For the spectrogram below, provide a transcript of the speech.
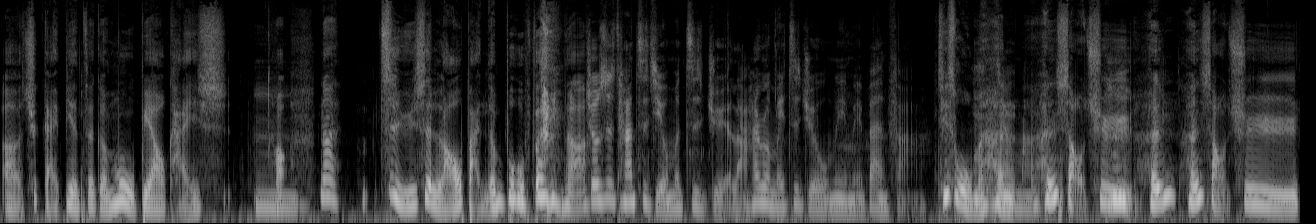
呃去改变这个目标开始。嗯好那至于是老板的部分啊，就是他自己有没有自觉啦？他如果没自觉，我们也没办法。其实我们很很少去，很很少去。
